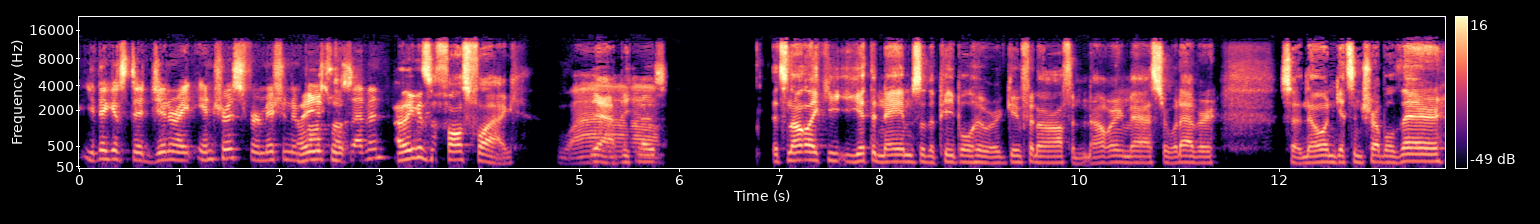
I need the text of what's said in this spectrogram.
you think it's to generate interest for Mission I think it's Impossible Seven? I think it's a false flag. Wow. Yeah, because it's not like you, you get the names of the people who are goofing off and not wearing masks or whatever. so no one gets in trouble there.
